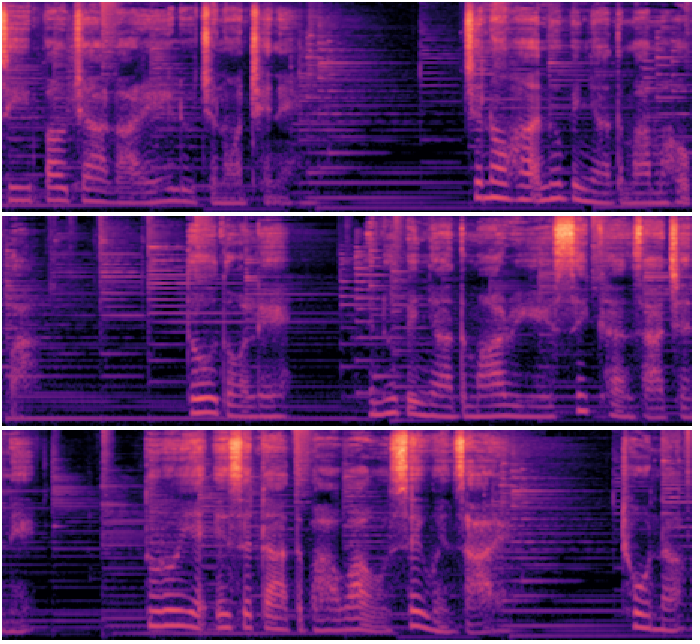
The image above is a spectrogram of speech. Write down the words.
စီးပေါက်ကြလာတယ်လို့ကျွန်တော်ထင်တယ်။ကျွန်တော်ဟာအမှုပညာသမားမဟုတ်ပါ။သို့တော်လည်းအမှုပညာသမားတွေရဲ့စိတ်ခံစားချက်နဲ့သူတို့ရဲ့အစ္စတသဘာဝကိုစိတ်ဝင်စားတယ်။ထို့နောက်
